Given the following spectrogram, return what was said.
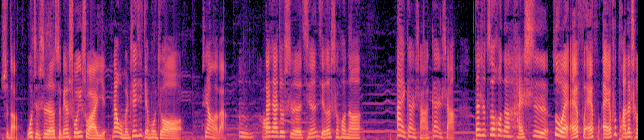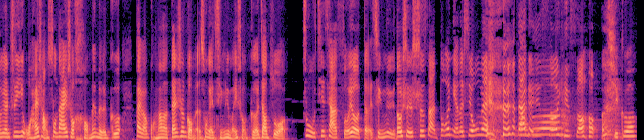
是的，我只是随便说一说而已。那我们这期节目就这样了吧？嗯，好，大家就是情人节的时候呢，爱干啥干啥。但是最后呢，还是作为 F F F 团的成员之一，我还想送大家一首好妹妹的歌，代表广大的单身狗们送给情侣们一首歌，叫做《祝天下所有的情侣都是失散多年的兄妹》，大家可以去搜一搜。齐哥，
